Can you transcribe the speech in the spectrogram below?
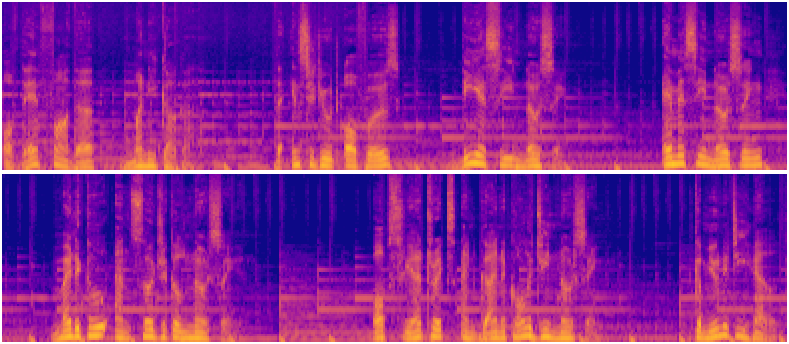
of their father Manikaka. The institute offers BSc Nursing, MSc Nursing, Medical and Surgical Nursing, Obstetrics and Gynecology Nursing, Community Health,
